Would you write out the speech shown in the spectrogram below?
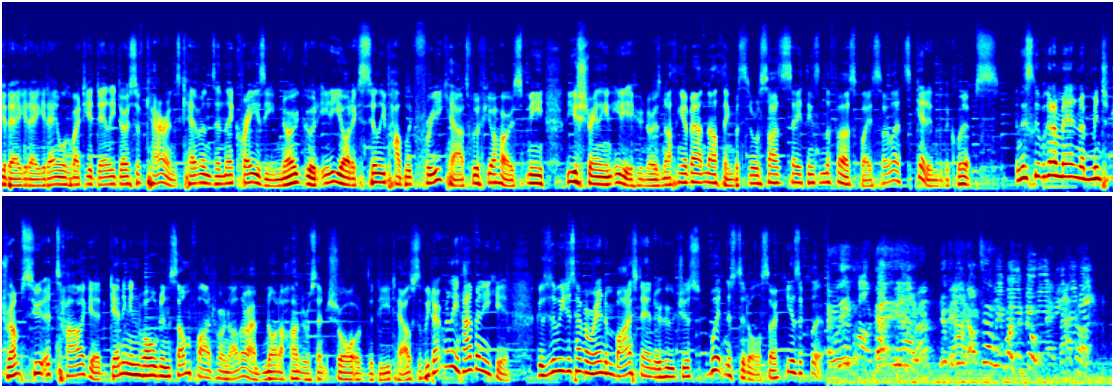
G'day, g'day, g'day, and welcome back to your daily dose of Karens, Kevin's, and their crazy, no good, idiotic, silly public freakouts with your host, me, the Australian idiot who knows nothing about nothing but still decides to say things in the first place. So let's get into the clips. In this clip, we've got a man in a mint jumpsuit at Target getting involved in some fight or another. I'm not 100% sure of the details because we don't really have any here. Because we just have a random bystander who just witnessed it all. So here's a clip. Hey.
